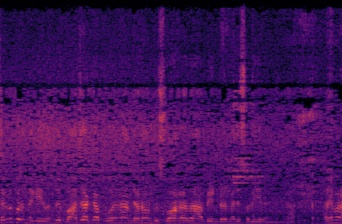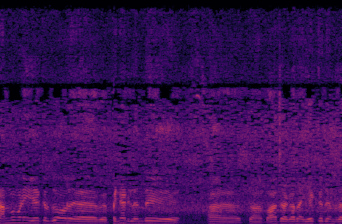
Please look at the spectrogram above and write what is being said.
செல்வ பெருந்தகை வந்து பாஜக போதுன்னா அந்த இடம் வந்து சுவாகா தான் அப்படின்ற மாதிரி சொல்லிடுறாங்க அதே மாதிரி அன்புமணி இயக்குறதும் பின்னாடிலேருந்து பாஜக தான் இயக்குதுன்ற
